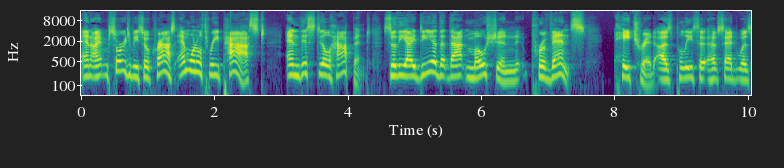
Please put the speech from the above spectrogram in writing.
And I'm sorry to be so crass. M103 passed and this still happened. So the idea that that motion prevents hatred, as police have said was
